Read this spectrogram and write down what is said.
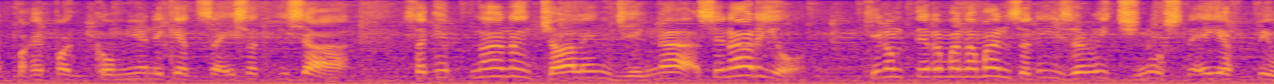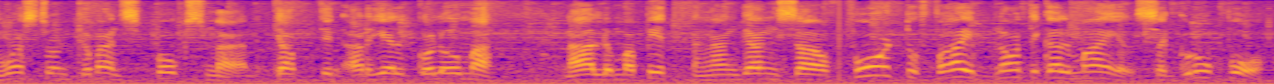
at makipag-communicate sa isa't isa sa gitna ng challenging na senaryo. Kinumpirma naman sa DZRH News ni AFP Western Command spokesman Captain Ariel Coloma na lumapit ng hanggang sa 4 to 5 nautical miles sa grupo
